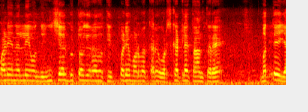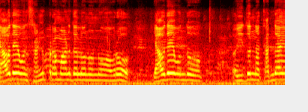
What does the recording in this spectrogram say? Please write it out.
ಪಾಣಿನಲ್ಲಿ ಒಂದು ಇನಿಷಿಯಲ್ ಬಿಟ್ಟೋಗಿರೋದು ತಿದ್ದುಪಡಿ ಮಾಡ್ಬೇಕಾದ್ರೆ ವರ್ಷಗಟ್ಟಲೆ ತಾಂತಾರೆ. ಮತ್ತು ಯಾವುದೇ ಒಂದು ಸಣ್ಣ ಪ್ರಮಾಣದಲ್ಲೂ ಅವರು ಯಾವುದೇ ಒಂದು ಇದನ್ನು ಕಂದಾಯ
